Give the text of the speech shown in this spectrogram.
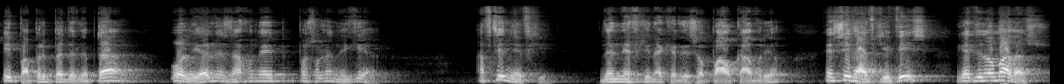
Είπα πριν πέντε λεπτά όλοι οι Έλληνες να έχουν, πώς το λένε, υγεία. Αυτή είναι η ευχή. Δεν είναι ευχή να κερδίσει ο Πάο αύριο. Εσύ θα ευχηθείς για την ομάδα σου.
